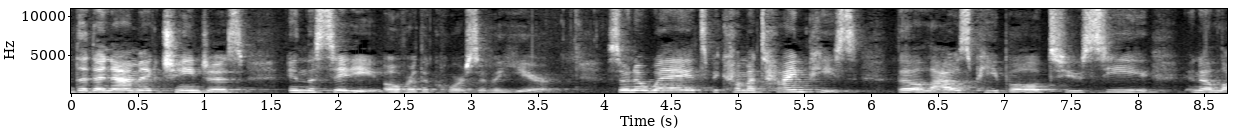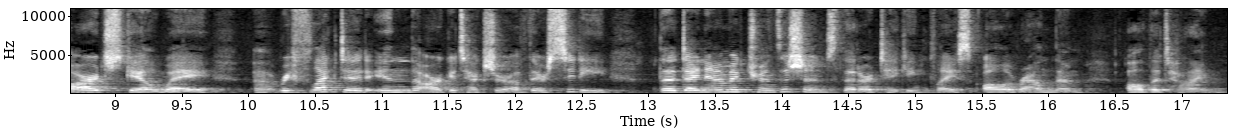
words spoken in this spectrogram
the dynamic changes in the city over the course of a year so in a way it's become a timepiece that allows people to see in a large scale way, uh, reflected in the architecture of their city, the dynamic transitions that are taking place all around them all the time.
